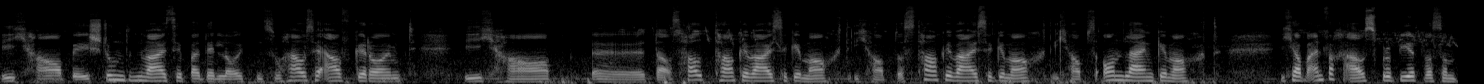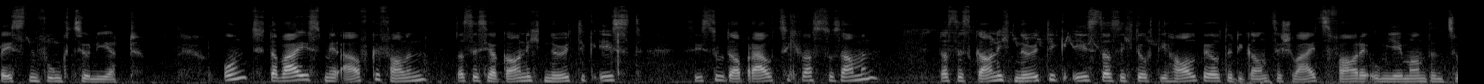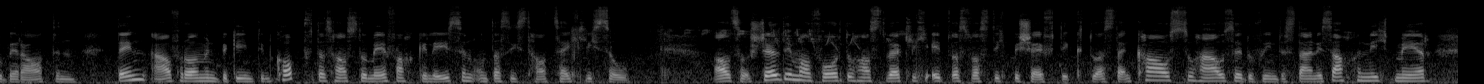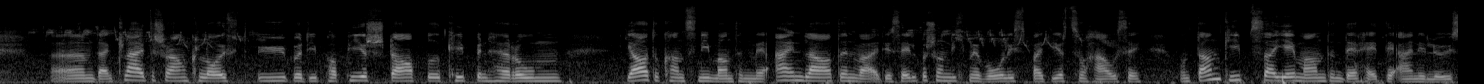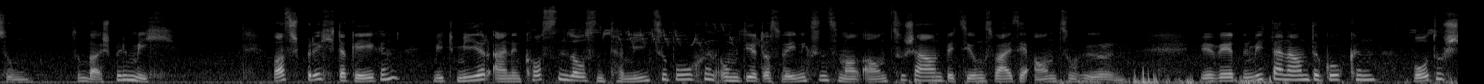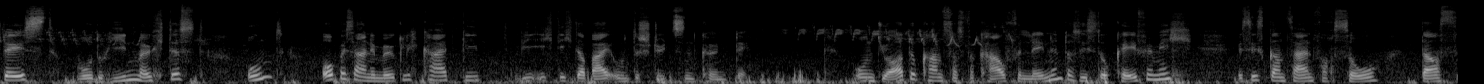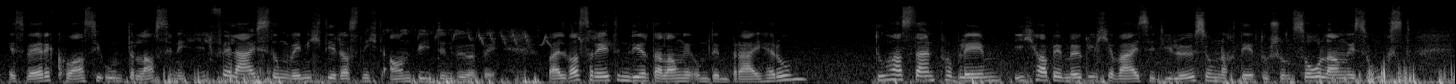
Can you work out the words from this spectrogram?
Ich habe stundenweise bei den Leuten zu Hause aufgeräumt. Ich habe äh, das halbtageweise gemacht. Ich habe das tageweise gemacht. Ich habe es online gemacht. Ich habe einfach ausprobiert, was am besten funktioniert. Und dabei ist mir aufgefallen, dass es ja gar nicht nötig ist. Siehst du, da braut sich was zusammen dass es gar nicht nötig ist, dass ich durch die halbe oder die ganze Schweiz fahre, um jemanden zu beraten. Denn Aufräumen beginnt im Kopf, das hast du mehrfach gelesen und das ist tatsächlich so. Also stell dir mal vor, du hast wirklich etwas, was dich beschäftigt. Du hast ein Chaos zu Hause, du findest deine Sachen nicht mehr, ähm, dein Kleiderschrank läuft über die Papierstapel, kippen herum, ja, du kannst niemanden mehr einladen, weil dir selber schon nicht mehr wohl ist bei dir zu Hause. Und dann gibt es da jemanden, der hätte eine Lösung. Zum Beispiel mich. Was spricht dagegen, mit mir einen kostenlosen Termin zu buchen, um dir das wenigstens mal anzuschauen bzw. anzuhören? Wir werden miteinander gucken, wo du stehst, wo du hin möchtest und ob es eine Möglichkeit gibt, wie ich dich dabei unterstützen könnte. Und ja, du kannst das Verkaufen nennen, das ist okay für mich. Es ist ganz einfach so, dass es wäre quasi unterlassene Hilfeleistung, wenn ich dir das nicht anbieten würde. Weil was reden wir da lange um den Brei herum? Du hast ein Problem, ich habe möglicherweise die Lösung, nach der du schon so lange suchst.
